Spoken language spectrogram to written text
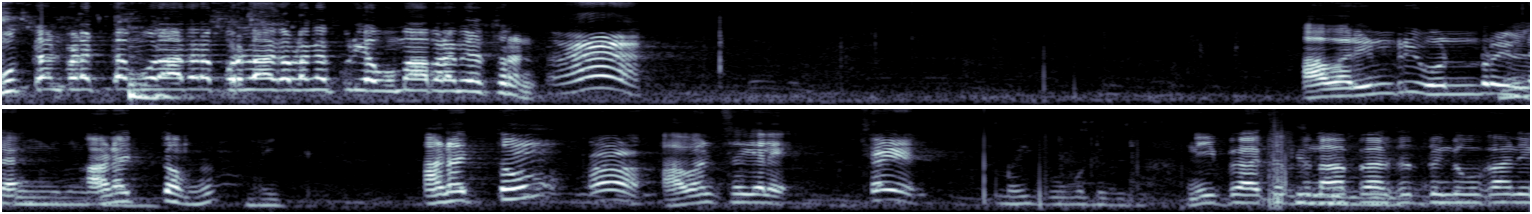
முக்கன் படைத்த மூலாதார பொருளாக விளங்கக்கூடிய உமா பரமேஸ்வரன். அவரின்றி ஒன்றும் இல்லை. அனைத்தும். அனைத்தும் அவன் செயலே. சரி நீ பேசுறது நான் பேசுறது இங்க உட்காந்து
